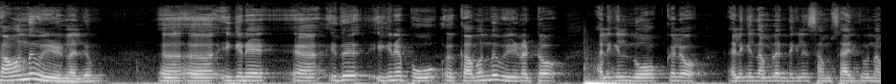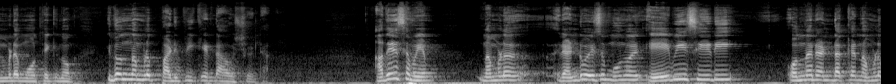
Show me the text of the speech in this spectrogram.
കവന്ന് വീണലും ഇങ്ങനെ ഇത് ഇങ്ങനെ പോ കവന്ന് വീണിട്ടോ അല്ലെങ്കിൽ നോക്കലോ അല്ലെങ്കിൽ നമ്മൾ എന്തെങ്കിലും സംസാരിക്കുമ്പോൾ നമ്മുടെ മുഖത്തേക്ക് നോക്കും ഇതൊന്നും നമ്മൾ പഠിപ്പിക്കേണ്ട ആവശ്യമില്ല. അതേസമയം നമ്മൾ രണ്ട് വയസ്സ് മൂന്ന് വയസ്സ് എ ബി സി ഡി ഒന്ന് രണ്ടൊക്കെ നമ്മൾ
